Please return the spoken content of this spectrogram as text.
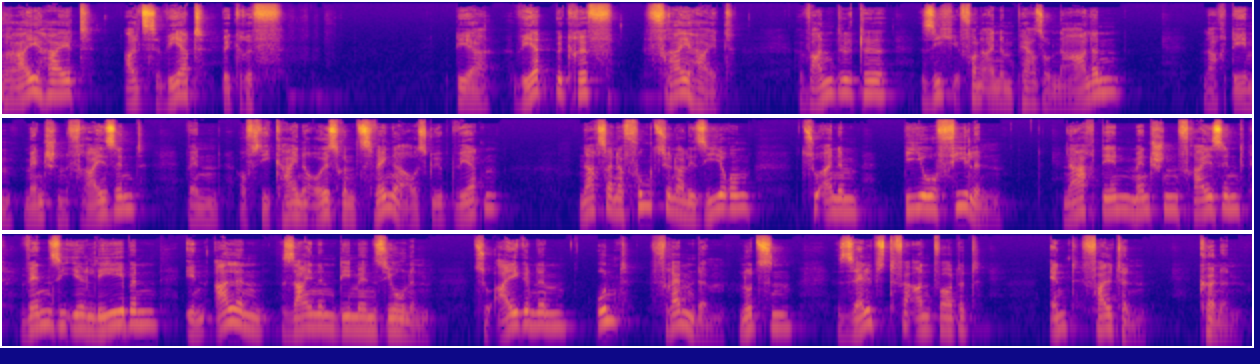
Freiheit als Wertbegriff. Der Wertbegriff Freiheit wandelte sich von einem personalen, nachdem Menschen frei sind, wenn auf sie keine äußeren Zwänge ausgeübt werden, nach seiner Funktionalisierung zu einem biophilen, nachdem Menschen frei sind, wenn sie ihr Leben in allen seinen Dimensionen zu eigenem und fremdem Nutzen selbstverantwortet entfalten können.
